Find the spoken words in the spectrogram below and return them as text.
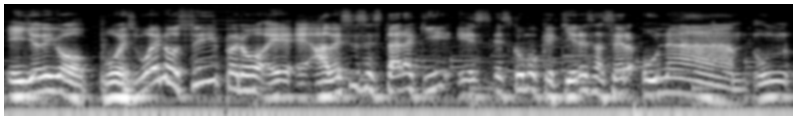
Y yo digo, pues bueno, sí, pero eh, eh, a veces estar aquí es, es como que quieres hacer una... Un,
